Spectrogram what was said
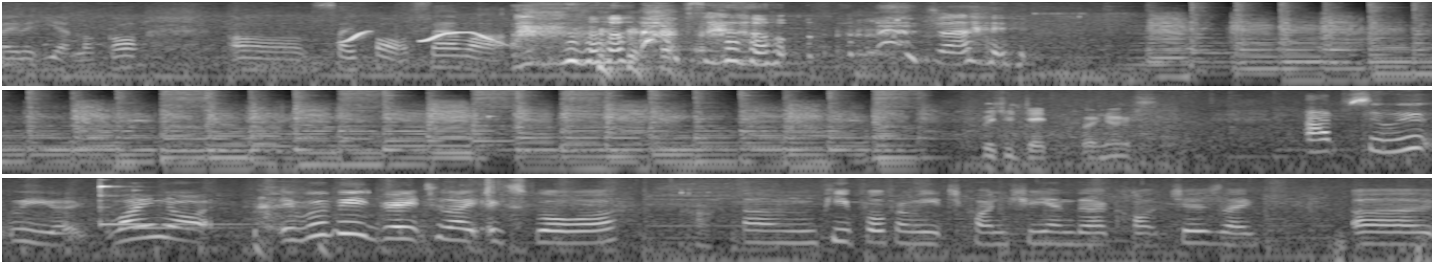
รายละเอียดแล้วก็ เอ่อสายฝอแซ่บอะ แซ่บใช่ Would you date foreigners Absolutely. Like, why not? It would be great to like explore um, people from each country and their cultures. Like, uh,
